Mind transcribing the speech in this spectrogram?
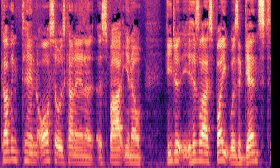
Covington also is kind of in a, a, spot, you know. He just, his last fight was against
